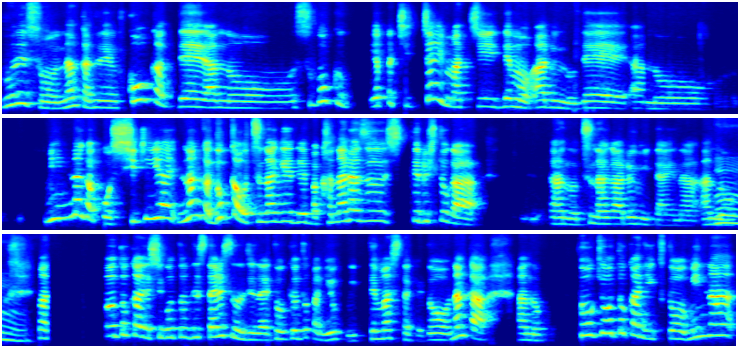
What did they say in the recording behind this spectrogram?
どうでしょうなんかね福岡ってあのすごくやっぱちっちゃい町でもあるのであのみんながこう知り合いなんかどっかをつなげれば必ず知ってる人があのつながるみたいなあの、うん、まあ東京とかで仕事でスタイリストの時代東京とかによく行ってましたけどなんかあの東京とかに行くとみんな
